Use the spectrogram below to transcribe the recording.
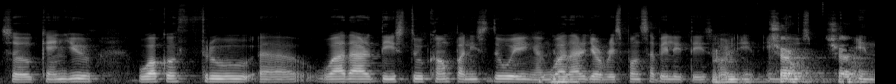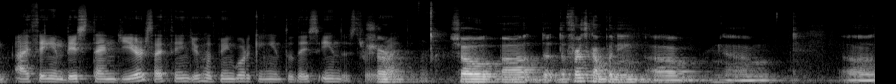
So, can you walk us through uh, what are these two companies doing and mm-hmm. what are your responsibilities mm-hmm. or in, in sure, those, sure. in I think in these 10 years I think you have been working into this industry sure. right so uh, the, the first company um, um, uh,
